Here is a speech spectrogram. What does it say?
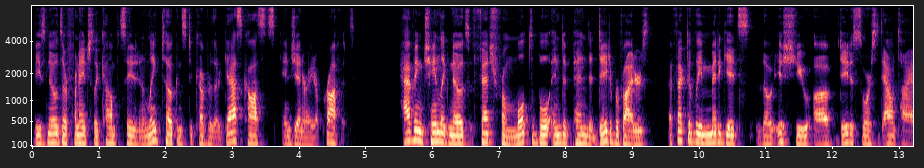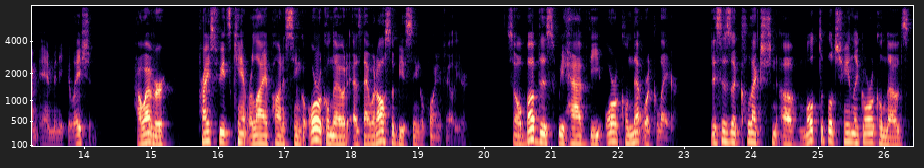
These nodes are financially compensated in link tokens to cover their gas costs and generate a profit. Having Chainlink nodes fetch from multiple independent data providers effectively mitigates the issue of data source downtime and manipulation. However, price feeds can't rely upon a single Oracle node as that would also be a single point of failure. So above this, we have the Oracle network layer. This is a collection of multiple Chainlink Oracle nodes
